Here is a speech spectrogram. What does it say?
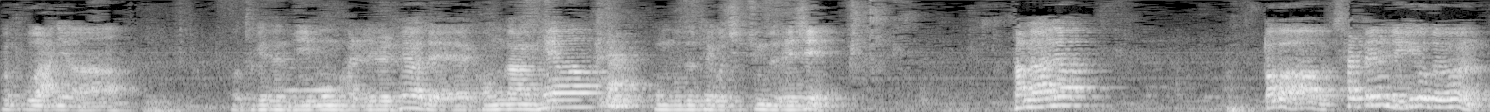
그것도 그거 아니야. 어떻게든 네 몸 관리를 해야 돼. 건강해야 공부도 되고 집중도 되지. 답 나왔냐? 봐봐. 살 빼는 얘기거든.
